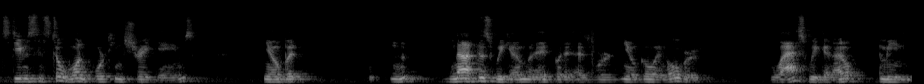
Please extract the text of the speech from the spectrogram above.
Stevenson still won 14 straight games, you know, but n- not this weekend. But, but as we're you know going over last weekend, I don't. I mean,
